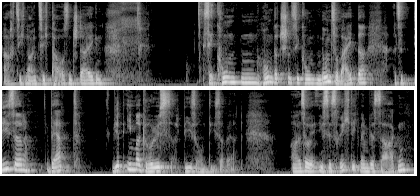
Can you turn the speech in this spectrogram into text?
80, 90.000 steigen. Sekunden, Hundertstel Sekunden und so weiter. Also dieser Wert wird immer größer, dieser und dieser Wert. Also ist es richtig, wenn wir sagen,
